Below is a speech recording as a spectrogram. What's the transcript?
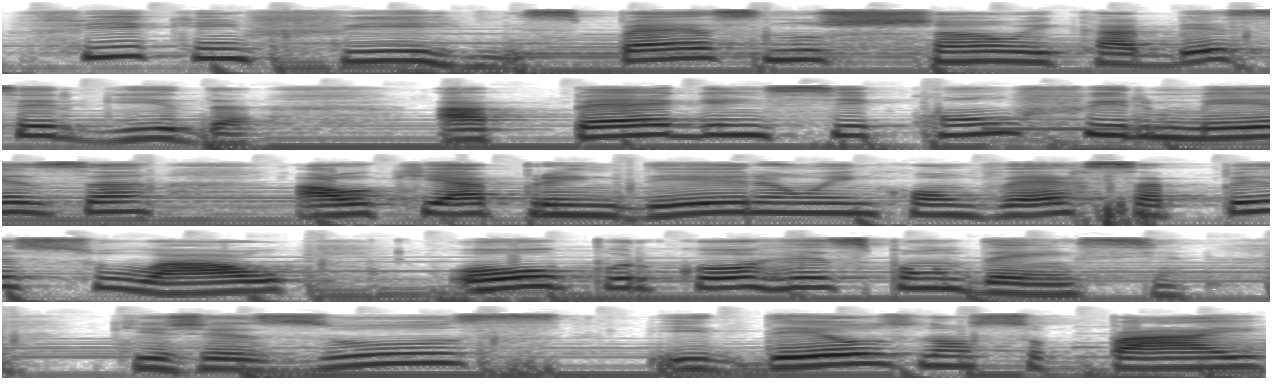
fiquem firmes, pés no chão e cabeça erguida. Apeguem-se com firmeza ao que aprenderam em conversa pessoal ou por correspondência. Que Jesus e Deus, nosso Pai,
